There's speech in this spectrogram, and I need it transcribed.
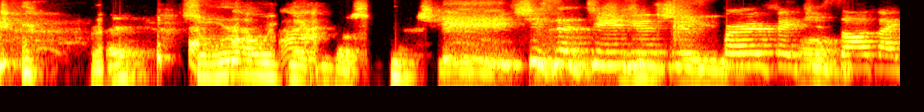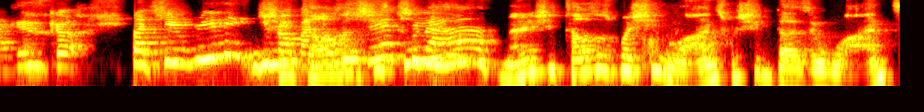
right? So we're always like, you know. She's a genius. She's, perfect. She Oh. saw like this girl, but she really, you she know, tells us shit. she's two She, and a half, man. She tells us what she wants, what she doesn't want.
